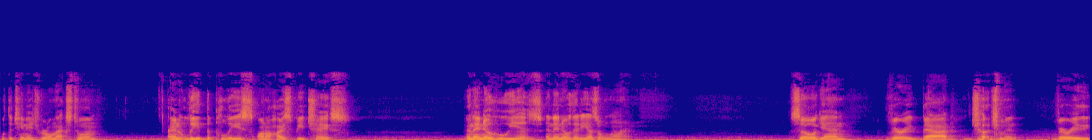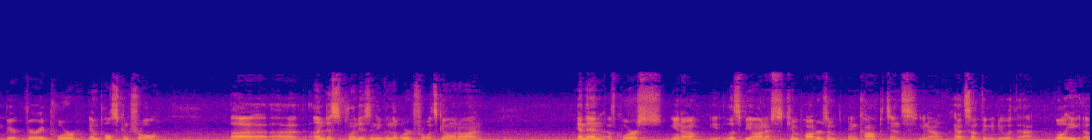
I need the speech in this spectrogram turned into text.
with the teenage girl next to him and lead the police on a high speed chase. And they know who he is, and they know that he has a warrant. So again, very bad judgment, very very poor impulse control. Uh, uh, undisciplined isn't even the word for what's going on. And then, of course, you know, let's be honest, Kim Potter's incompetence, you know, had something to do with that. Well, he uh,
